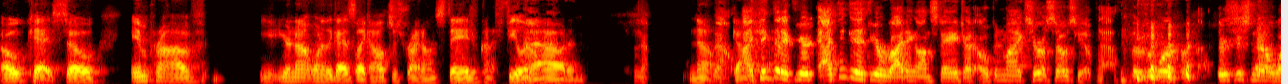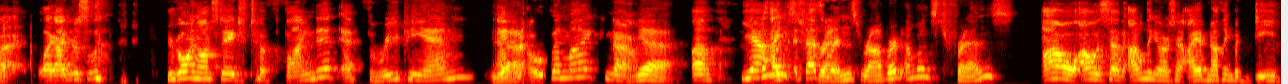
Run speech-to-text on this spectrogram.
okay, so improv, you're not one of the guys like I'll just write on stage and kind of feel it out and No. no, no. I think that if you're, I think that if you're writing on stage at open mics, you're a sociopath. There's a word for that. There's just no way. Like I'm just. You're going on stage to find it at 3 p.m. at an open mic? No. yeah, Um, yeah, I, amongst what, friends, Robert, amongst friends. oh, I was said. I don't think you understand. I have nothing but deep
